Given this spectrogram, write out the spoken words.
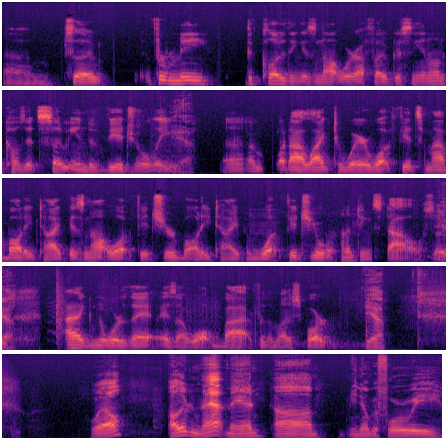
Um, so for me, the clothing is not where I focus in on because it's so individually. Yeah. Um, what I like to wear, what fits my body type, is not what fits your body type and what fits your hunting style. So Yeah. I ignore that as I walk by it for the most part. Yeah. Well, other than that, man, um, you know, before we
